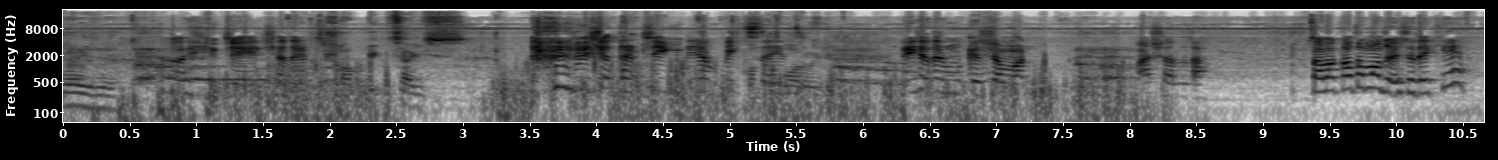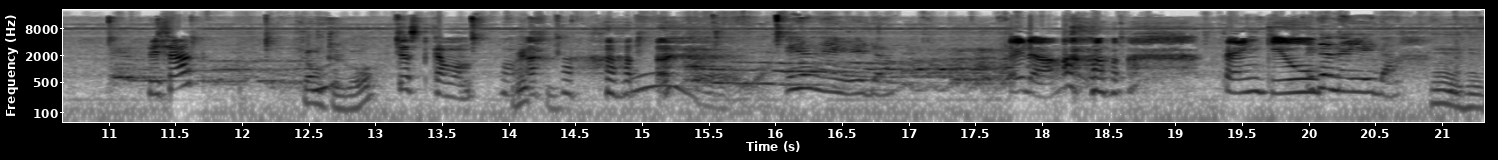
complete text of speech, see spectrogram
তো চিংড়ি মাছ মজা এই যে। ওই যে রিশাদের সব বিগ সাইজ রিশাদের চিংড়ি বিগ কত সাইজ রিশাদের মুখের সমান। মাশাল্লাহ বাবা কত মজা হয়েছে দেখি? রিশাদ কেমন গো টেস্ট কেমন। এটা এটা। এইটা থ্যাংক ইউ এটা হুম হুম।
